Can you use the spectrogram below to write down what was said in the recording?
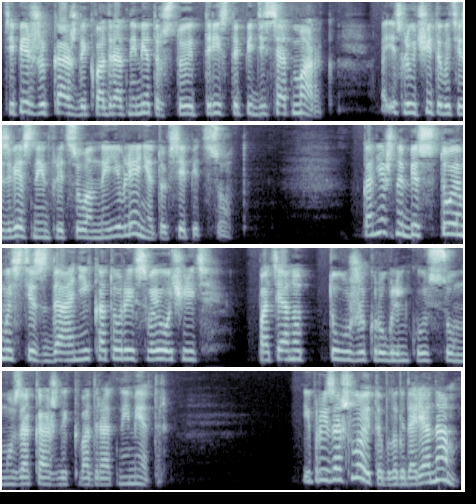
Теперь же каждый квадратный метр стоит 350 марок — а если учитывать известные инфляционные явления, то все 500. Конечно, без стоимости зданий, которые, в свою очередь, потянут ту же кругленькую сумму за каждый квадратный метр. И произошло это благодаря нам.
